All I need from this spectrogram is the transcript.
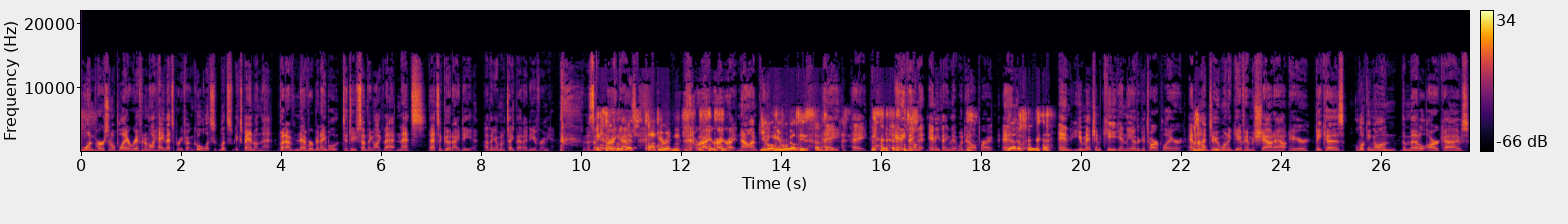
one person will play a riff and I'm like, hey, that's pretty fucking cool. Let's let's expand on that. But I've never been able to do something like that, and that's that's a good idea. I think I'm going to take that idea from you. it's like, all right, guys. Copywritten. right, right, right. No, I'm kidding You owe me royalties. Um, hey, hey, anything that anything that would help, right? And yeah. and you mentioned Keegan, the other guitar player, and Mhm. I do want to give him a shout out here because looking on the metal archives,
